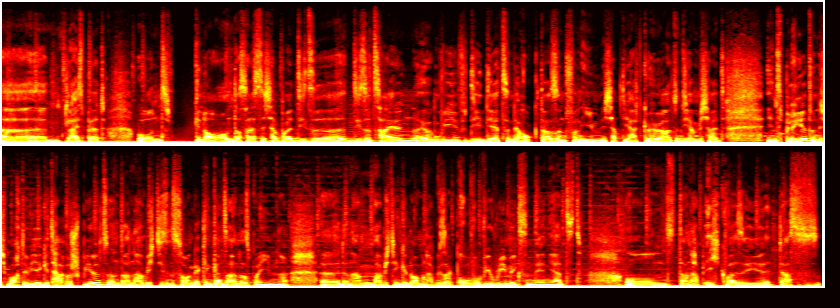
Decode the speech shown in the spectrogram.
äh, ähm, Gleisbett. Und Genau, und das heißt, ich habe halt diese, diese Zeilen irgendwie, die, die jetzt in der Hook da sind von ihm, ich habe die halt gehört und die haben mich halt inspiriert und ich mochte, wie er Gitarre spielt und dann habe ich diesen Song, der klingt ganz anders bei ihm, ne? Äh, dann habe hab ich den genommen und habe gesagt, Provo, wir remixen den jetzt. Und dann habe ich quasi das,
